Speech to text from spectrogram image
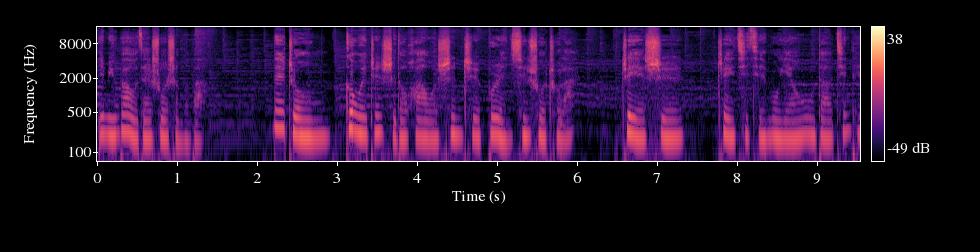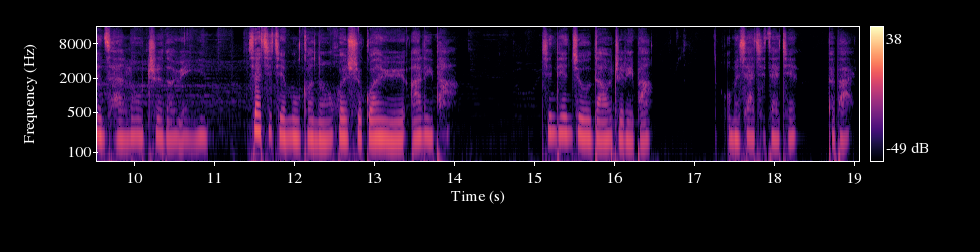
你明白我在说什么吧？那种更为真实的话，我甚至不忍心说出来。这也是这一期节目延误到今天才录制的原因。下期节目可能会是关于阿丽塔。今天就到这里吧，我们下期再见，拜拜。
